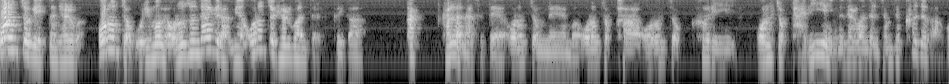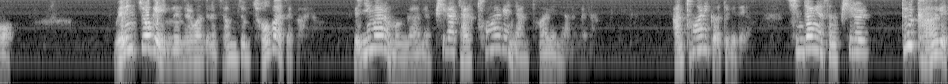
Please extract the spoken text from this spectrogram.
오른쪽에 있던 혈관, 오른쪽, 우리 몸의 오른손잡이라면 오른쪽 혈관들, 그러니까 딱 갈라놨을 때, 오른쪽 내, 뭐, 오른쪽 팔, 오른쪽 허리, 오른쪽 다리에 있는 혈관들은 점점 커져가고, 왼쪽에 있는 혈관들은 점점 좁아져 가요. 이 말은 뭔가 하면, 피가 잘 통하겠냐, 안 통하겠냐는 거야. 안 통하니까 어떻게 돼요? 심장에서는 피를 더 강하게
